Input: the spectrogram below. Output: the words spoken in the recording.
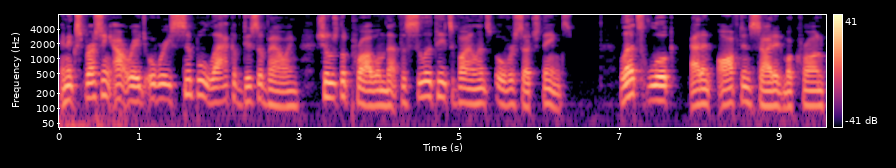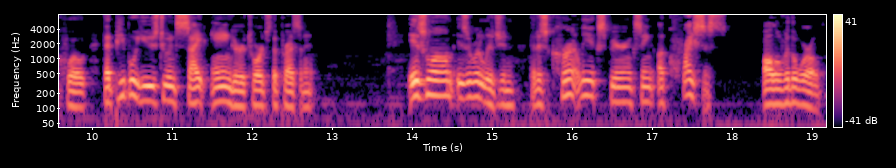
and expressing outrage over a simple lack of disavowing shows the problem that facilitates violence over such things. Let's look at an often cited Macron quote that people use to incite anger towards the president. Islam is a religion that is currently experiencing a crisis all over the world.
